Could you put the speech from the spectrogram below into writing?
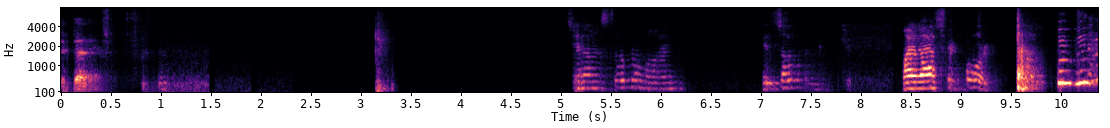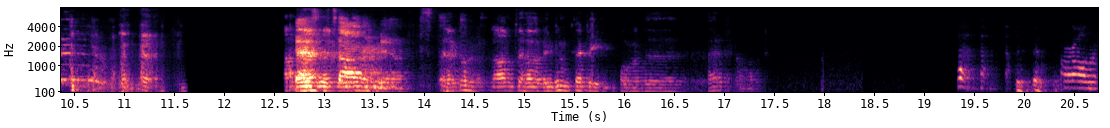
if that answers. And on the Silver Line, it's open. My last report. That's retiring now. They're going to now to have a ribbon cutting for the astronaut. We're all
